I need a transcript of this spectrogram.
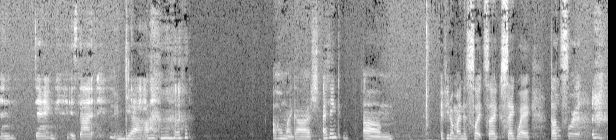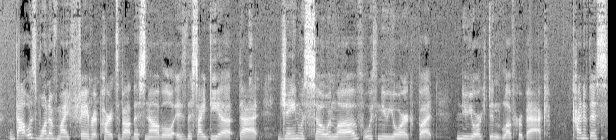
And dang, is that. Yeah. oh my gosh. I think, um, if you don't mind a slight seg- segue, that's that was one of my favorite parts about this novel is this idea that Jane was so in love with New York, but New York didn't love her back. Kind of this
